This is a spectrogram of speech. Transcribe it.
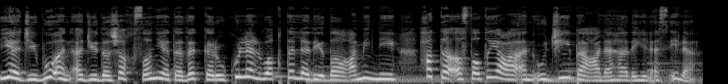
يجب أن أجد شخصا يتذكر كل الوقت الذي ضاع مني حتى أستطيع أن أجيب على هذه الأسئلة.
